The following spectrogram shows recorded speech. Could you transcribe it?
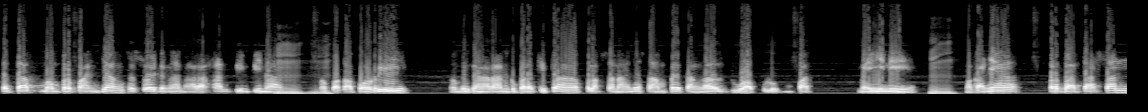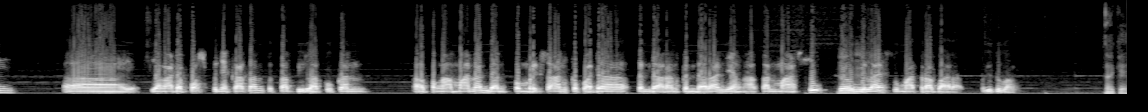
tetap memperpanjang sesuai dengan arahan pimpinan. Mm-mm. Bapak Kapolri memberikan arahan kepada kita pelaksanaannya sampai tanggal 24 Mei ini. Mm-mm. Makanya perbatasan eh, yang ada pos penyekatan tetap dilakukan eh, pengamanan dan pemeriksaan kepada kendaraan-kendaraan yang akan masuk ke Mhm. wilayah Sumatera Barat. Begitu, Bang. Oke.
